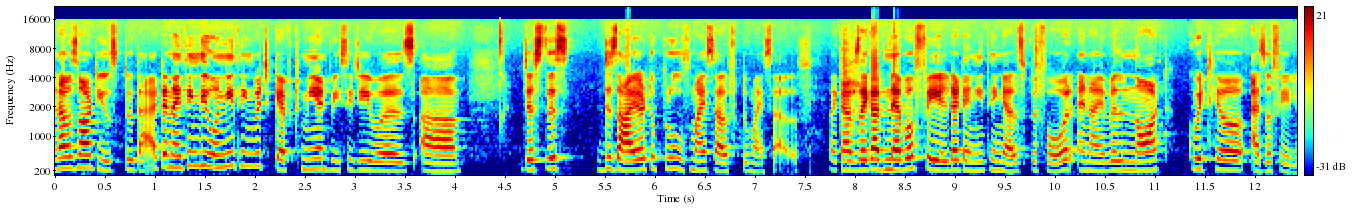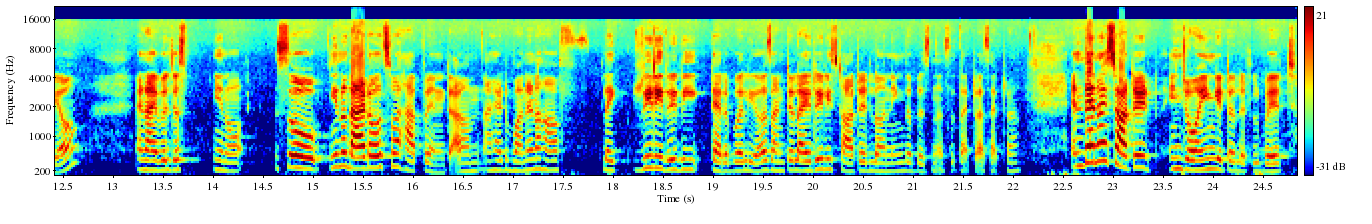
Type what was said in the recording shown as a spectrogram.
And I was not used to that. And I think the only thing which kept me at BCG was uh, just this desire to prove myself to myself. Like I was like, I've never failed at anything else before, and I will not quit here as a failure. And I will just, you know, so, you know, that also happened. Um, I had one and a half like really, really terrible years until I really started learning the business, etc., etc. And then I started enjoying it a little bit.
